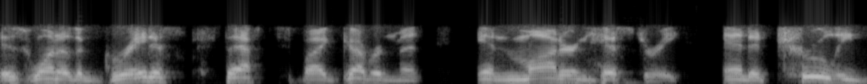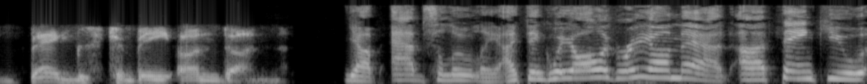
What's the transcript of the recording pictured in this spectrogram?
is one of the greatest thefts by government in modern history, and it truly begs to be undone. Yep, absolutely. I think we all agree on that. Uh, thank you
